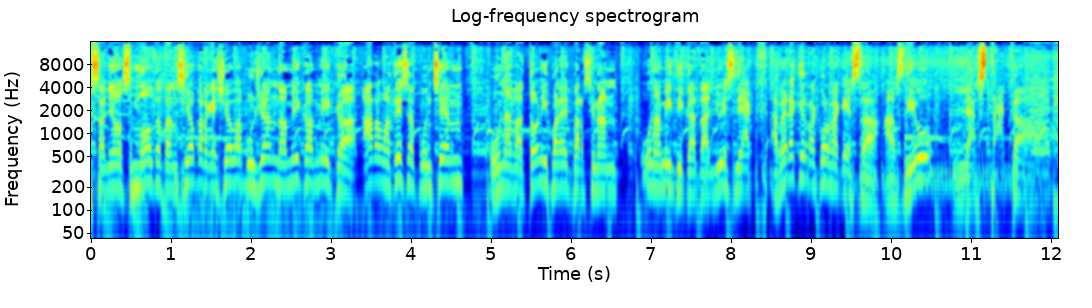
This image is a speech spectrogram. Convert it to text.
I senyors, molta atenció perquè això va pujant de mica en mica. Ara mateix et punxem una de Toni Paret versionant una mítica de Lluís Llach. A veure qui recorda aquesta. Es diu L'Estaca. En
